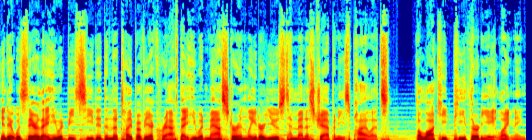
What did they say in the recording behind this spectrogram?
And it was there that he would be seated in the type of aircraft that he would master and later use to menace Japanese pilots, the Lockheed P 38 Lightning.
